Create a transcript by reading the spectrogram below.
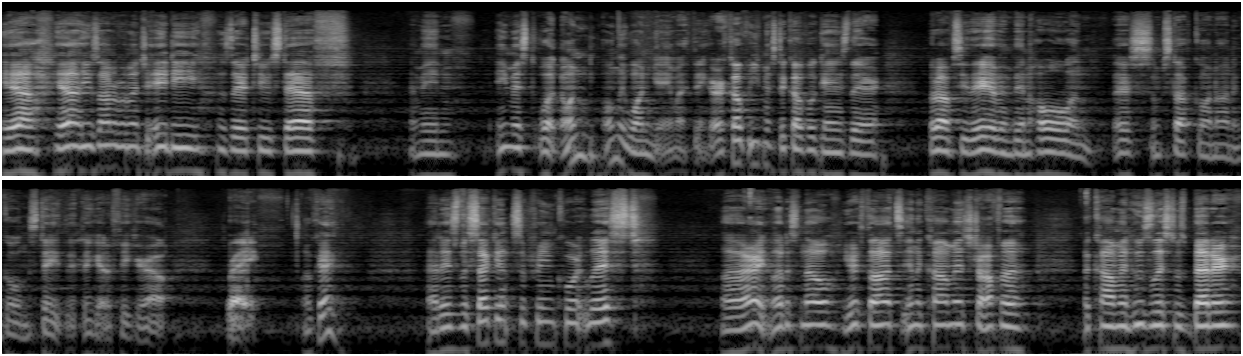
Yeah, yeah, he was honorable mention. AD was there too. Steph. I mean, he missed what? On, only one game, I think, or a couple. He missed a couple games there, but obviously they haven't been whole, and there's some stuff going on in Golden State that they got to figure out. Right. Okay, that is the second Supreme Court list. All right, let us know your thoughts in the comments. Drop a, a comment. Whose list was better?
